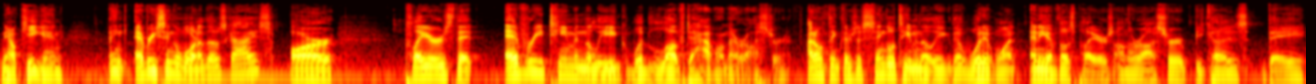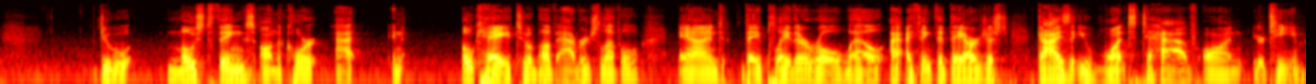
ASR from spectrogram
now Keegan, I think every single one of those guys are players that every team in the league would love to have on their roster. I don't think there's a single team in the league that wouldn't want any of those players on the roster because they do most things on the court at an okay to above average level and they play their role well. I, I think that they are just guys that you want to have on your team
